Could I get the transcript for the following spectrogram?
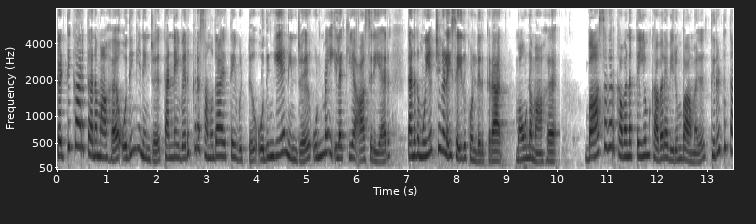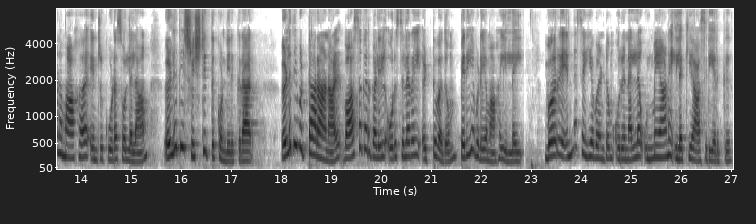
கெட்டிக்காரத்தனமாக ஒதுங்கி நின்று தன்னை வெறுக்கிற சமுதாயத்தை விட்டு ஒதுங்கியே நின்று உண்மை இலக்கிய ஆசிரியர் தனது முயற்சிகளை செய்து கொண்டிருக்கிறார். மௌனமாக. வாசகர் கவனத்தையும் கவர விரும்பாமல் திருட்டுத்தனமாக என்று கூட சொல்லலாம் எழுதி சிருஷ்டித்துக் கொண்டிருக்கிறார். எழுதிவிட்டாரானால் வாசகர்களில் ஒரு சிலரை எட்டுவதும் பெரிய விடயமாக இல்லை. வேறு என்ன செய்ய வேண்டும் ஒரு நல்ல உண்மையான இலக்கிய ஆசிரியருக்கு?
